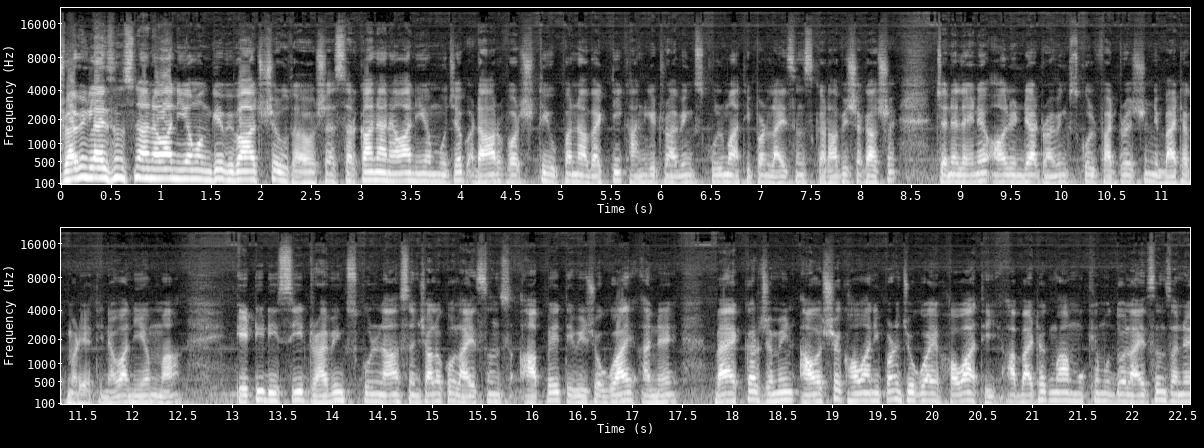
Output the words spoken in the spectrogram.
ડ્રાઇવિંગ લાયસન્સના નવા નિયમ અંગે વિવાદ શરૂ થયો છે. સરકારના નવા નિયમ મુજબ અઢાર વર્ષથી ઉપરના વ્યક્તિ ખાનગી ડ્રાઇવિંગ સ્કૂલમાંથી પણ લાયસન્સ કઢાવી શકાશે, જેને લઈને ઓલ ઇન્ડિયા ડ્રાઇવિંગ સ્કૂલ ફેડરેશનની બેઠક મળી હતી. નવા નિયમમાં એટીડીસી ડ્રાઇવિંગ સ્કૂલના સંચાલકો લાયસન્સ આપે તેવી જોગવાઈ અને બે એકર જમીન આવશ્યક હોવાની પણ જોગવાઈ હોવાથી આ બેઠકમાં મુખ્ય મુદ્દો લાયસન્સ અને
